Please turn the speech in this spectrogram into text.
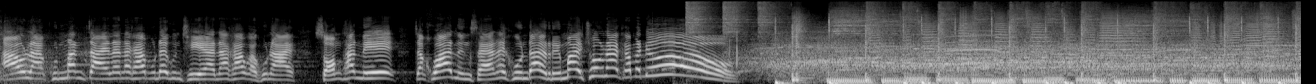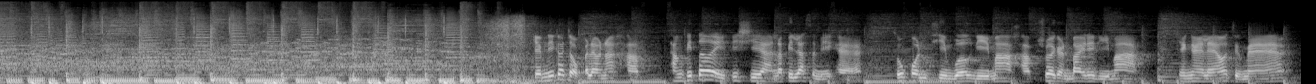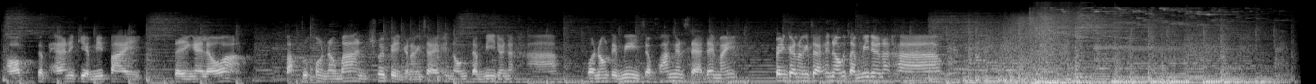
เอาล่ะ คุณมั่นใจแล้วนะครับ คุณได้คุณเชียร์นะครับ กับคุณอายสองท่านนี้จะคว้า1นึ่งแสนให้คุณได้หรือไม่ช่วงหน้ากลับมาดู เกมนี้ก็จบไปแล้วนะครับ ทั้งพี่เต้ยพี่เชียร์และพี่ลัศมีแขทุกคนทีมเวิร์กดีมากครับ ช่วยกันใบ้ได้ดีมาก ยังไงแล้วถึงแม้ท็อปจะแพ้ในเกมนี้ไป แต่ยังไงแล้วอะฝากทุกคนทางบ้านช่วยเป็นกำลังใจให้น้องแตมมี่ด้วยนะครับว่าน้องแตมมี่จะคว้าเงินแสนได้ไหมเป็นกำลังใจให้น้องแตมมี่ด้วยนะครับ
